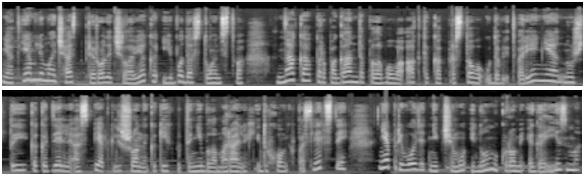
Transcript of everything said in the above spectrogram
неотъемлемая часть природы человека и его достоинства. Однако пропаганда полового акта как простого удовлетворения, нужды, как отдельный аспект, лишенный каких бы то ни было моральных и духовных последствий, не приводит ни к чему иному, кроме эгоизма,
